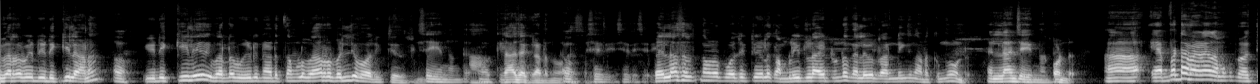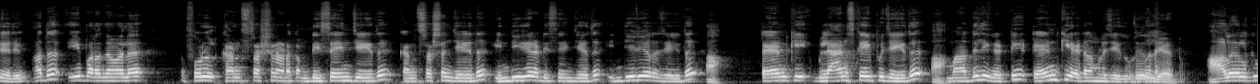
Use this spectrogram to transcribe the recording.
ഇവരുടെ വീട് ഇടുക്കിയിലാണ്. ഇടുക്കിയിൽ ഇവരുടെ വീടിനടുത്ത് നമ്മൾ വേറൊരു വലിയ പ്രോജക്റ്റ് ചെയ്തിട്ടുണ്ട്. രാജക്കാട് എന്ന് പറയുന്നത് എല്ലാ സ്ഥലത്തും നമ്മുടെ പ്രോജക്റ്റുകൾ കംപ്ലീറ്റഡ് ആയിട്ടുണ്ട് നിലവിൽ റണ്ണിങ് നടക്കുന്നുമുണ്ട്. എല്ലാം ചെയ്യുന്നുണ്ട്. എവിടെ വേണേൽ നമുക്ക് പ്രൊജക്റ്റ് വരും അത് ഈ പറഞ്ഞ പോലെ ഫുൾ കൺസ്ട്രക്ഷൻ അടക്കം ഡിസൈൻ ചെയ്ത് കൺസ്ട്രക്ഷൻ ചെയ്ത് ഇന്റീരിയർ ഡിസൈൻ ചെയ്ത് ഇന്റീരിയർ ചെയ്ത്. ടേൺ കീ ലാൻഡ്സ്കേപ്പ് ചെയ്ത് മതിൽ കെട്ടി ടേൺ കീ ആയിട്ട് നമ്മൾ ചെയ്തു കൊടുക്കും തീർച്ചയായിട്ടും. ആളുകൾക്ക്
